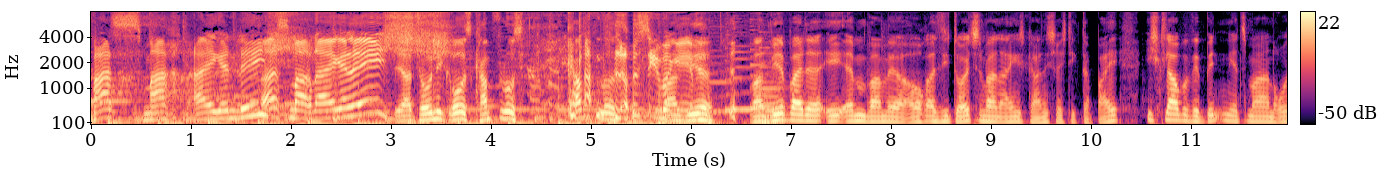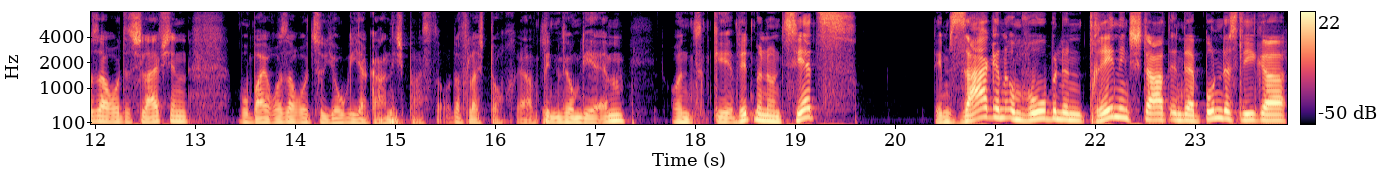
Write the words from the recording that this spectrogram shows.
Was macht eigentlich? Was macht eigentlich? Ja, Toni Groß, kampflos. kampflos, kampflos übergeben. Waren wir, waren wir bei der EM, waren wir auch. Also die Deutschen waren eigentlich gar nicht richtig dabei. Ich glaube, wir binden jetzt mal ein rosarotes Schleifchen, wobei rosarot zu Yogi ja gar nicht passt. Oder vielleicht doch. Ja, binden wir um die EM und widmen uns jetzt dem sagenumwobenen Trainingsstart in der Bundesliga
